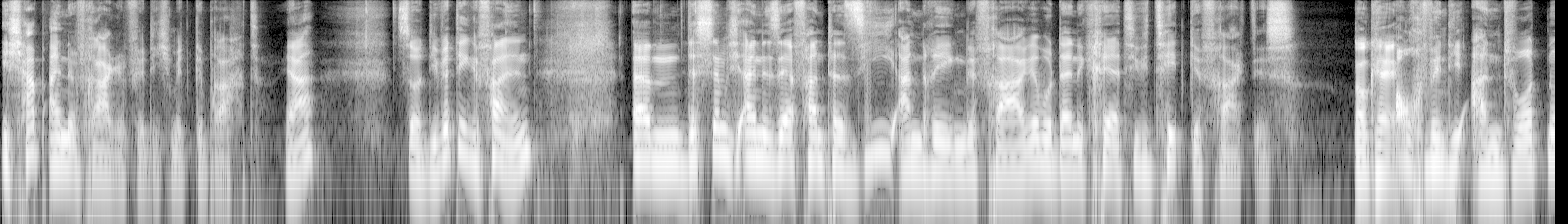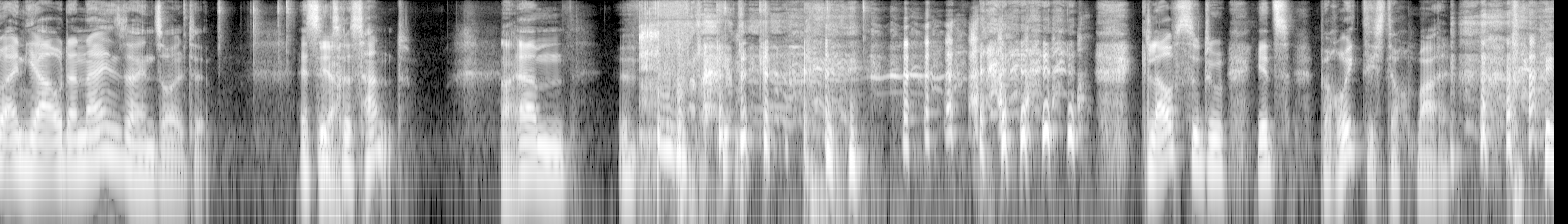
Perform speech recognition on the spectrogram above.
Ich habe eine Frage für dich mitgebracht. Ja? So, die wird dir gefallen. Ähm, das ist nämlich eine sehr fantasieanregende Frage, wo deine Kreativität gefragt ist. Okay. Auch wenn die Antwort nur ein Ja oder Nein sein sollte. Es ist Ja. interessant. Nein. Ähm, glaubst du, du, jetzt beruhig dich doch mal.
